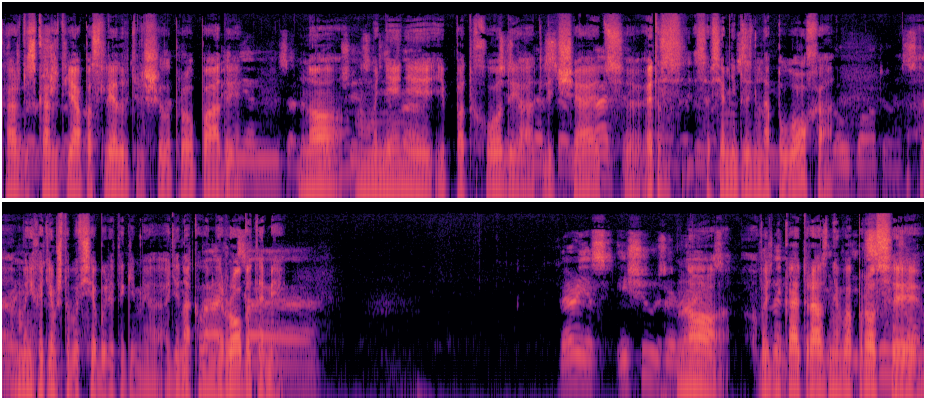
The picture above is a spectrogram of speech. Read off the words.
Каждый скажет, я последователь Шилы Прабхупады, но мнения и подходы отличаются. Это совсем не обязательно плохо. Мы не хотим, чтобы все были такими одинаковыми роботами. Но возникают разные вопросы,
